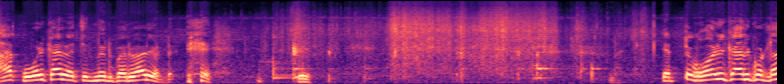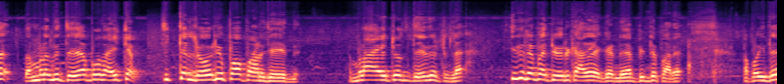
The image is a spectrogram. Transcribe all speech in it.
ആ കോഴിക്കാൽ വെച്ച് ഇന്നൊരു പരിപാടിയുണ്ട്. എട്ട് കോഴിക്കാൽ കൊണ്ട് നമ്മളിന്ന് ചെയ്യാൻ പോകുന്ന ഐറ്റം ചിക്കൻ ലോലിപോപ്പാണ് ചെയ്യുന്നത്. നമ്മൾ ആ ഐറ്റം ഒന്നും ചെയ്തിട്ടില്ല. ഇതിനെ പറ്റിയ ഒരു കഥയൊക്കെ ഉണ്ട് ഞാൻ പിന്നെ പറയാം. അപ്പോൾ ഇത്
